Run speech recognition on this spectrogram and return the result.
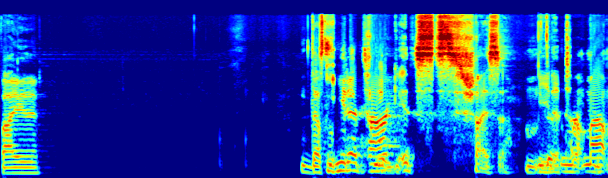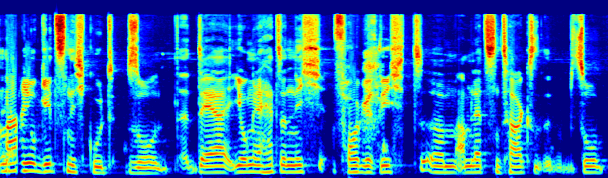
weil das jeder Tag ist scheiße. Jeder Tag. Ma Mario geht's nicht gut. So, der Junge hätte nicht vor Gericht ähm, am letzten Tag so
